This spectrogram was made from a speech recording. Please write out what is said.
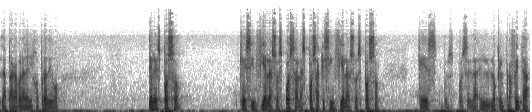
la parábola del hijo pródigo, el esposo que es infiel a su esposa, la esposa que es infiel a su esposo, que es pues, pues lo que el profeta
